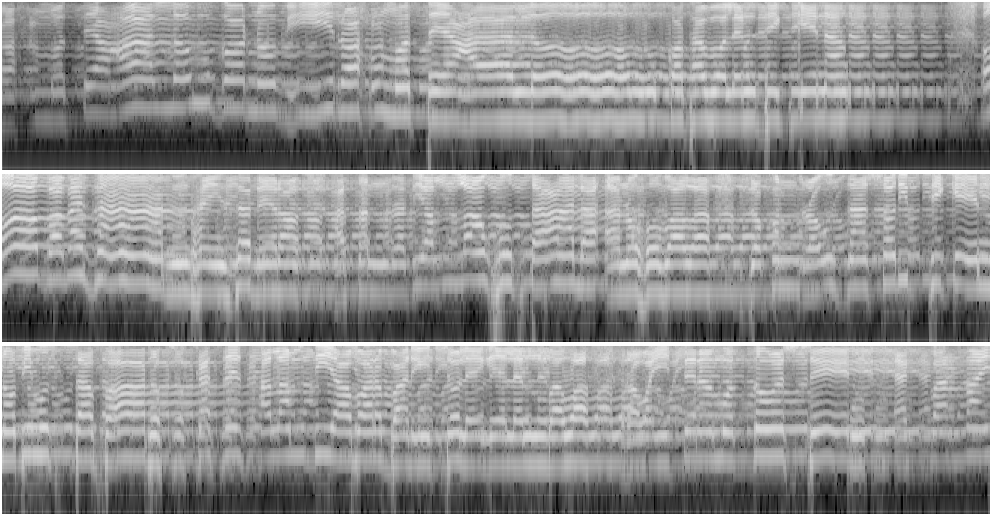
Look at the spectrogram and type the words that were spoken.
রহমতে আলম গনবী রহমতে আলম। কথা বলেন ঠিক কিনা? ও বাবা জান, ভাই জানেরা, হাসান রাদিয়াল্লাহু তাআলা আনহু বাবা, যখন রওজা শরীফ থেকে নবী মুস্তাফার কাছে সালাম দিয়ে আবার বাড়ি চলে গেলেন বাবা। রাওয়াইতের মধ্যে আসেন একবার নয়,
